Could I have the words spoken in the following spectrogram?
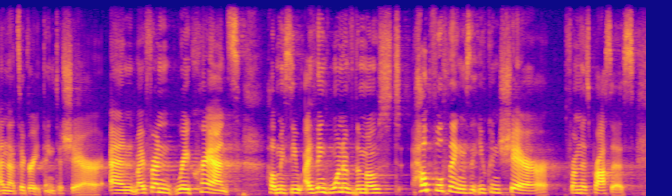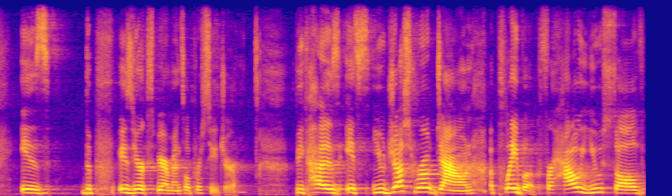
and that's a great thing to share. And my friend Ray Krantz helped me see, I think one of the most helpful things that you can share from this process is, the, is your experimental procedure because it's, you just wrote down a playbook for how you solve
